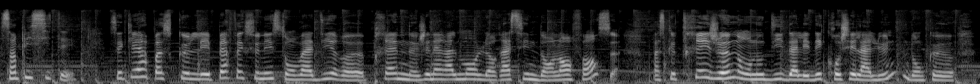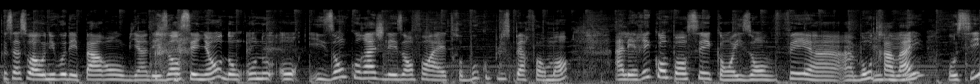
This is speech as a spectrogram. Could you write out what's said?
simplicité. C'est clair parce que les perfectionnistes, on va dire, euh, prennent généralement leurs racines dans l'enfance. Parce que très jeune, on nous dit d'aller décrocher la lune. Donc, euh, que ce soit au niveau des parents ou bien des enseignants. Donc, on, ils encouragent les enfants à être beaucoup plus performants, à les récompenser quand ils ont fait un, un bon Mhm. travail aussi.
